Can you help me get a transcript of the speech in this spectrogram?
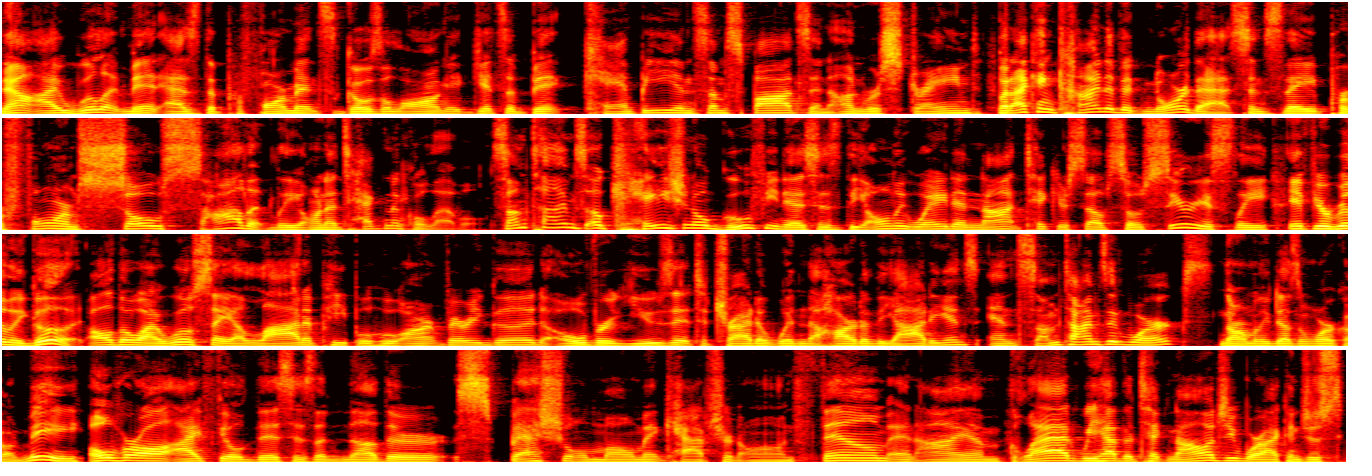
Now, I will admit, as the performance goes along, it gets a bit campy in some spots and unrestrained, but I can kind of ignore that since they perform so solidly on a technical level. Sometimes occasional goofiness is the only way to not take yourself so seriously if you're really good. Although I will say a lot of people who aren't very good overuse it to try to win the heart of the audience, and sometimes it works. Normally doesn't work on me. Overall, I feel this is another special moment captured on film. And I am glad we have the technology where I can just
